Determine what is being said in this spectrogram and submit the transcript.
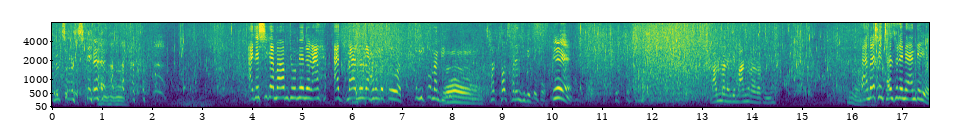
그렇지, 그렇지. 아저씨가 마음 좋으면은 아, 아, 마누라 하는 것도 다 이뻐만 비고 네. 잘, 더 잘해주게 되고. 예 만만한 게 마누라라 그냥. 마누라 씨는 잔소리하면 안 돼요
